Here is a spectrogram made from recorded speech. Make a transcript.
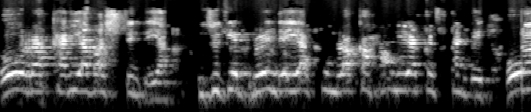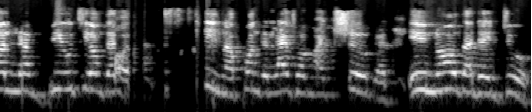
Oh, Rakaria Bashindia. Zuge Brendeya Kumrakahalia Kastande. Oh, the beauty of the Lord seen upon the lives of my children in all that they do.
